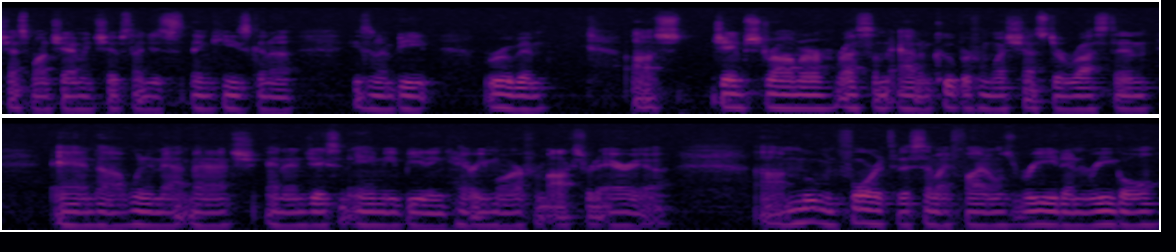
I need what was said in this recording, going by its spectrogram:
Chessmont Championships. I just think he's gonna he's gonna beat Rubin. Uh, James Stromer wrestling Adam Cooper from Westchester Rustin and uh, winning that match, and then Jason Amy beating Harry Marr from Oxford area. Um, moving forward to the semifinals, Reed and Regal.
